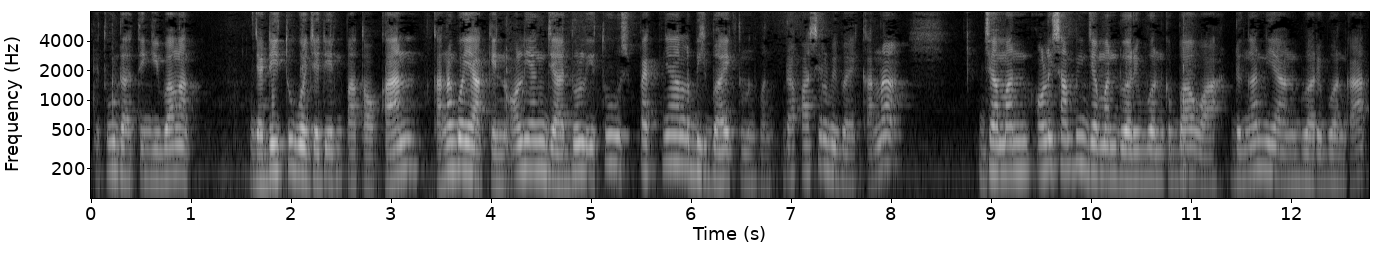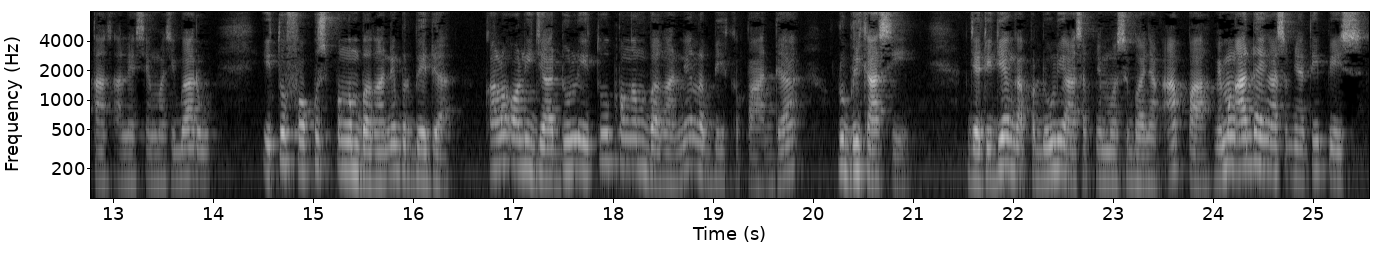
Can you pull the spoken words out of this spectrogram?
itu udah tinggi banget. Jadi itu gue jadiin patokan karena gue yakin oli yang jadul itu speknya lebih baik teman-teman. Udah pasti lebih baik. Karena zaman oli samping zaman 2000-an ke bawah dengan yang 2000-an ke atas alias yang masih baru itu fokus pengembangannya berbeda. Kalau oli jadul itu pengembangannya lebih kepada lubrikasi. Jadi dia nggak peduli asapnya mau sebanyak apa. Memang ada yang asapnya tipis.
